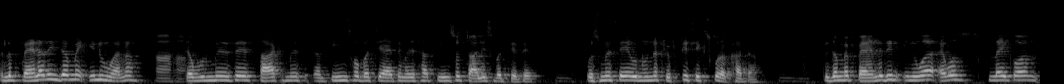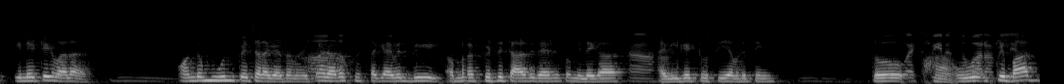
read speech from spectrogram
मतलब पहला दिन जब मैं इन हुआ ना हाँ हाँ। जब उनमें से 60 में 300 बच्चे आए थे मेरे साथ 340 बच्चे थे हम्म, उसमें से उन्होंने 56 को रखा था। हम्म, तो जब मैं पहले दिन इन हुआ I was like on elated वाला। ऑन द मून पे चला गया था मैं इतना हाँ। ज़्यादा खुश था कि आई विल बी अब मैं फिर से चार दिन रहने को मिलेगा। I will get to see everything तो हाँ वो उसके मिलेगा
